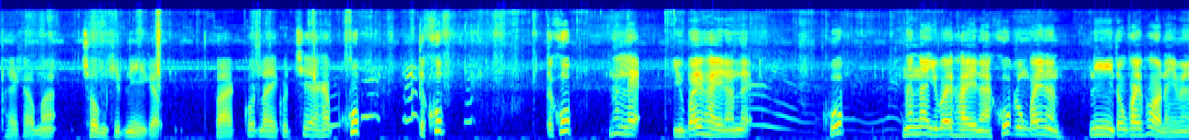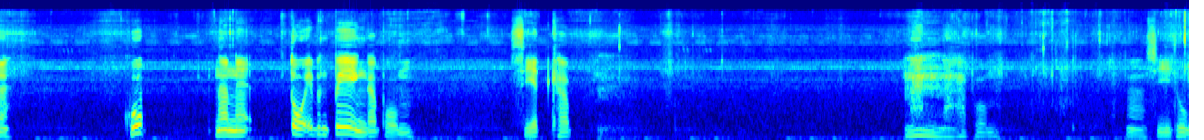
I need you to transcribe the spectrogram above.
ใครเข้ามาชมคลิปนี้ครับฝากกดไลค์กดแชร์ครับ คุบตะคุบตะคุบนั่นแหละ อยู่ใบไผ่นั่นแหละ คุบนั่นนะอยู่ใบไผ่นะคุบลงไปนั่นนี่ตรงไฟพ่อนะเห็นไหมนะคุบนั่นเนี่ยโตไอ้เป้งๆครับ ผมเสียดครับนั่นนะครับผมอ่าสี่ทุ่ม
